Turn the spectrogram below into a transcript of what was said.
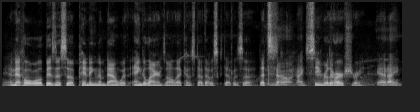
And that whole business of pinning them down with angle irons and all that kind of stuff, that was, that was, uh, that's No, I seemed rather harsh, right? Yeah, and I,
